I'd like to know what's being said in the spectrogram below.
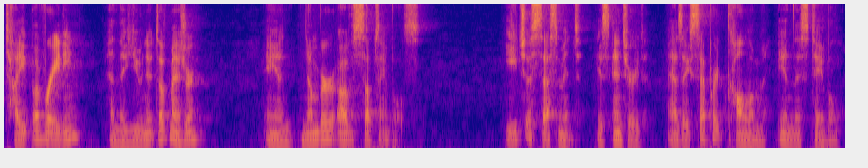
type of rating and the unit of measure, and number of subsamples. Each assessment is entered as a separate column in this table.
